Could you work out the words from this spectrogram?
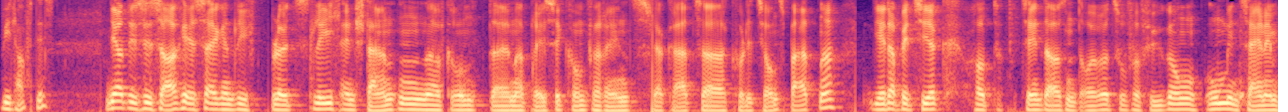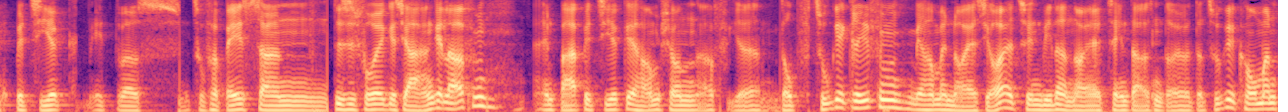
Wie läuft das? Ja, diese Sache ist eigentlich plötzlich entstanden aufgrund einer Pressekonferenz der Grazer Koalitionspartner. Jeder Bezirk hat 10.000 Euro zur Verfügung, um in seinem Bezirk etwas zu verbessern. Das ist voriges Jahr angelaufen. Ein paar Bezirke haben schon auf ihr Topf zugegriffen. Wir haben ein neues Jahr, jetzt sind wieder neue 10.000 Euro dazugekommen.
